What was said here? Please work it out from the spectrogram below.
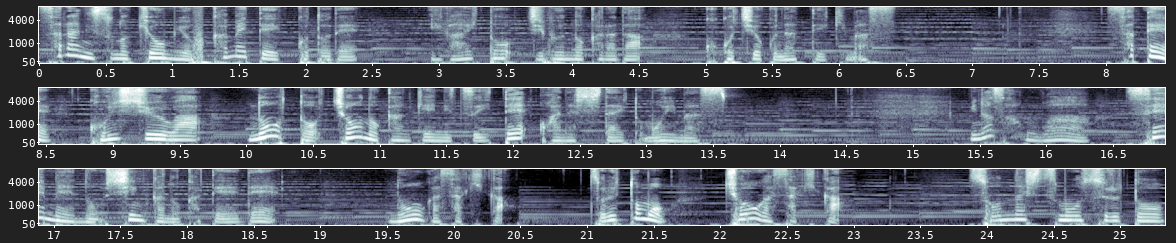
さらにその興味を深めていくことで意外と自分の体心地よくなっていきます。さて今週は脳と腸の関係についてお話ししたいと思います。皆さんは生命の進化の過程で脳が先かそれとも腸が先かそんな質問をすると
